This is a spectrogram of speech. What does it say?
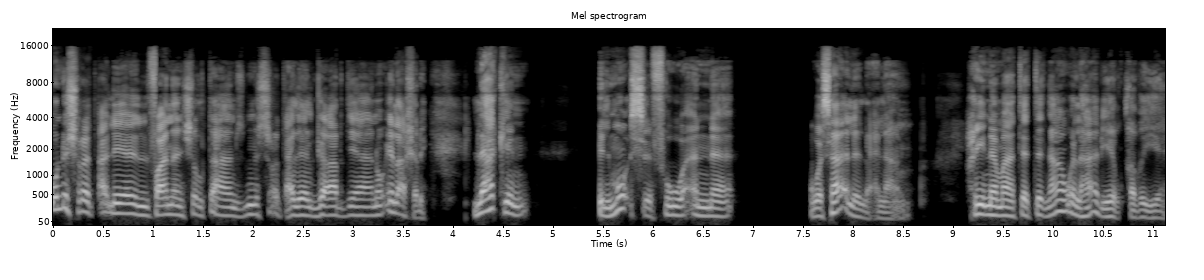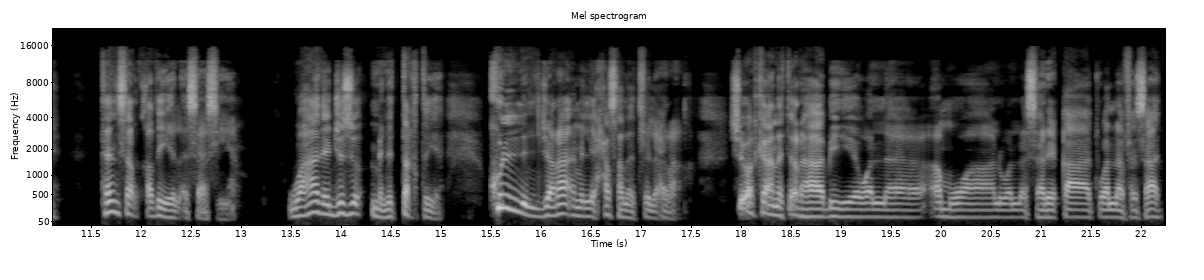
ونشرت عليه ال Financial Times نشرت عليه ال Guardian وإلى آخره. لكن المؤسف هو أن وسائل الإعلام حينما تتناول هذه القضية تنسى القضية الأساسية وهذا جزء من التغطية. كل الجرائم اللي حصلت في العراق سواء كانت إرهابية ولا أموال ولا سرقات ولا فساد؟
